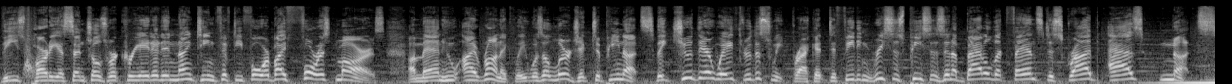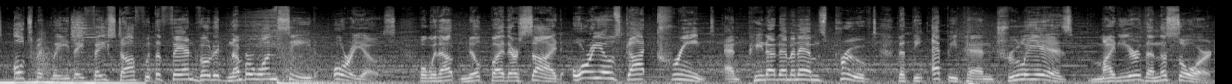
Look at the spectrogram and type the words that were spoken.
These party essentials were created in 1954 by Forrest Mars, a man who ironically was allergic to peanuts. They chewed their way through the sweet bracket, defeating Reese's Pieces in a battle that fans described as nuts. Ultimately, they faced off with the fan-voted number one seed, Oreos. But without milk by their side, Oreos got creamed, and peanut M&Ms proved that the EpiPen truly is mightier than the sword.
